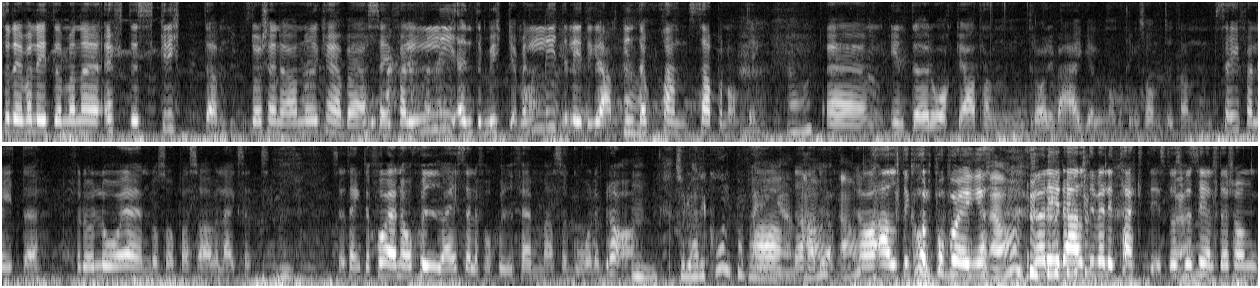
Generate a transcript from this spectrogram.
så det var lite, men eh, efter skritten då kände jag nu kan jag börja safea, inte mycket, men lite lite grann. Inte chansa på någonting. Ja. Ehm, inte råka att han drar iväg eller någonting sånt utan safea lite. För då låg jag ändå så pass överlägset. Så jag tänkte får jag nå sjua istället för sju femma så går det bra. Mm. Så du hade koll på Ja, poängen? det hade jag. Ja. Jag har alltid koll på poängen. Ja. Jag rider alltid väldigt taktiskt och Ja. speciellt eftersom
